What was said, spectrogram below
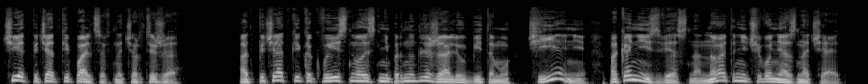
«Чьи отпечатки пальцев на чертеже?» Отпечатки, как выяснилось, не принадлежали убитому. Чьи они, пока неизвестно, но это ничего не означает.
